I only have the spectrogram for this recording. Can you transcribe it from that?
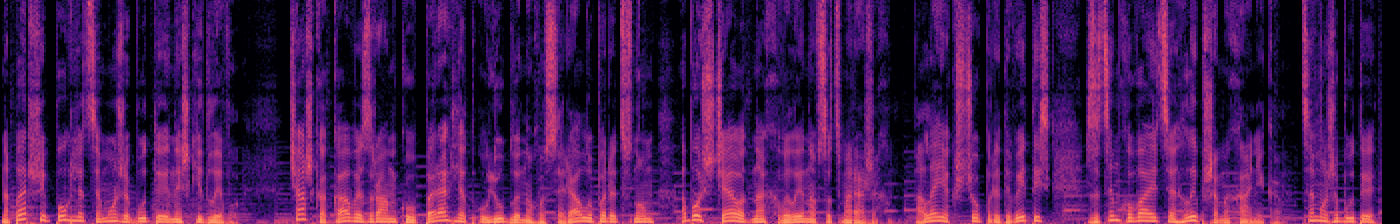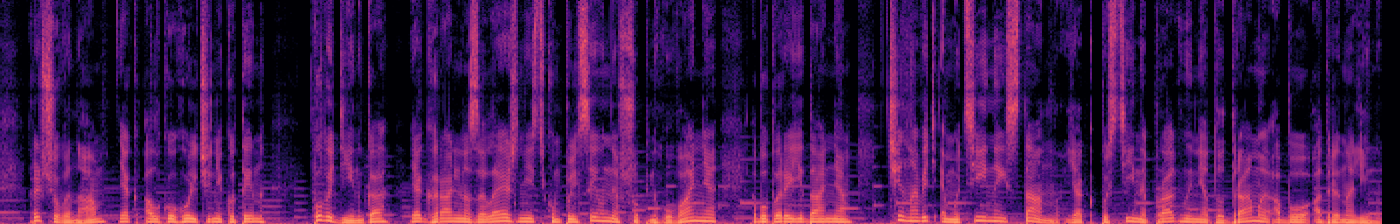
На перший погляд, це може бути нешкідливо. Чашка кави зранку, перегляд улюбленого серіалу перед сном або ще одна хвилина в соцмережах. Але якщо придивитись, за цим ховається глибша механіка. Це може бути речовина, як алкоголь чи нікотин, поведінка, як гральна залежність, компульсивне шопінгування або переїдання, чи навіть емоційний стан, як постійне прагнення до драми або адреналіну.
